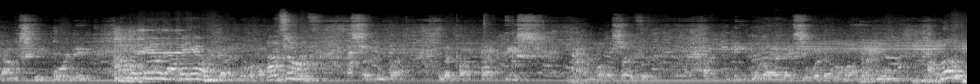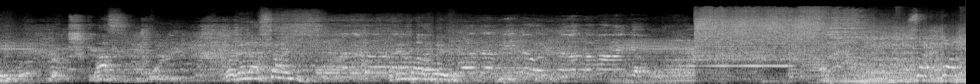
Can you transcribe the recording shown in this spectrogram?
ang skateboarding. Lapit kayo, lapit kayo. Lasok. Sa lupa, nagpa-practice ang mga surfer. At dito na nagsimula ang mga mayroon ang kultura ng skateboarding. For the last time. Okay, ¡Sacó!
